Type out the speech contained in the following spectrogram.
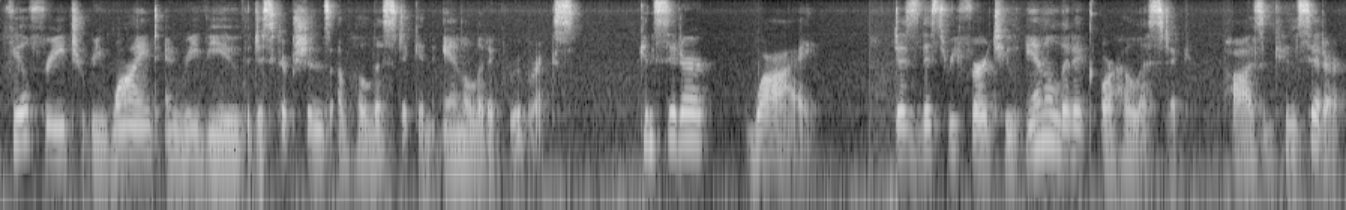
Feel free to rewind and review the descriptions of holistic and analytic rubrics. Consider why. Does this refer to analytic or holistic? Pause and consider.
